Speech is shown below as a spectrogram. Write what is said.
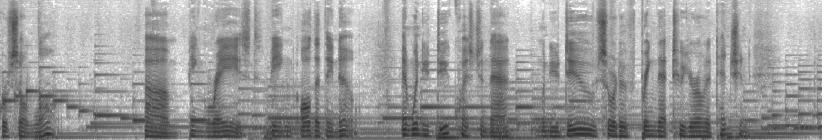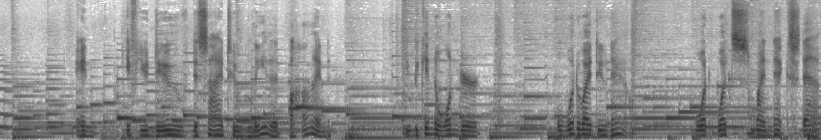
for so long, um, being raised, being all that they know. And when you do question that, when you do sort of bring that to your own attention, and if you do decide to leave it behind, you begin to wonder, well, what do I do now? What what's my next step?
